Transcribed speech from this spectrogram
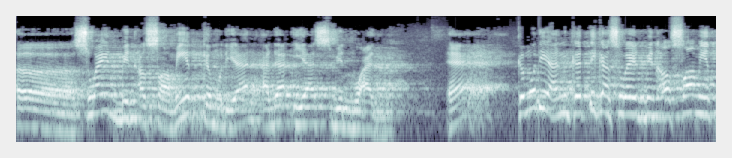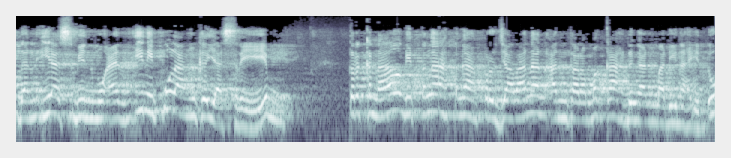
uh, Suaid bin As-Samit kemudian ada Iyas bin Mu'ad. Eh kemudian ketika Suaid bin As-Samit dan Iyas bin Mu'ad ini pulang ke Yasrib terkenal di tengah-tengah perjalanan antara Mekah dengan Madinah itu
